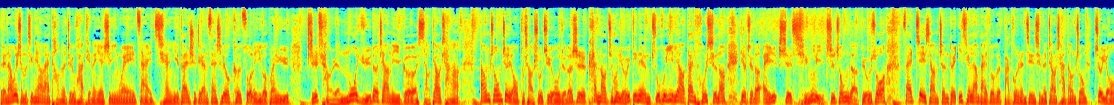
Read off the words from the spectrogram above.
对，那为什么今天要来讨论这个话题呢？也是因为在前一段时间，三十六氪做了一个关于职场人摸鱼的这样的一个小调查，当中就有不少数据，我觉得是看到之后有一点点出乎意料，但同时呢，又觉得哎是情理之中的。比如说，在这项针对一千两百多个打工人进行的调查当中，就有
